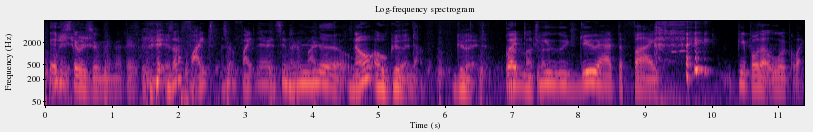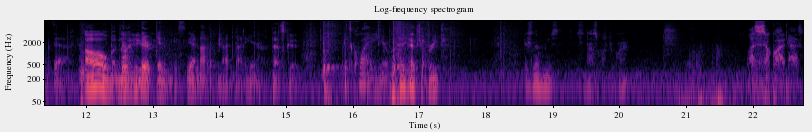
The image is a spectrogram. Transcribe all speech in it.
Me. Just do a zoom in right there. Is that a fight? Is there a fight there? It seems like a fight. No. No? Oh, good. No. Good. But much you do have to fight people that look like that. Oh, but They're, not here. they're enemies. Yeah, not not not here. That's good. It's quiet here. Take that, you freak. There's no music. It's not supposed to be quiet. Why is it so quiet, guys?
